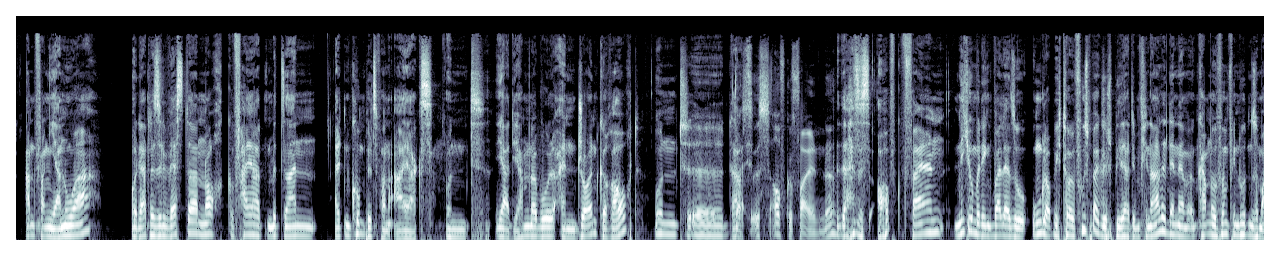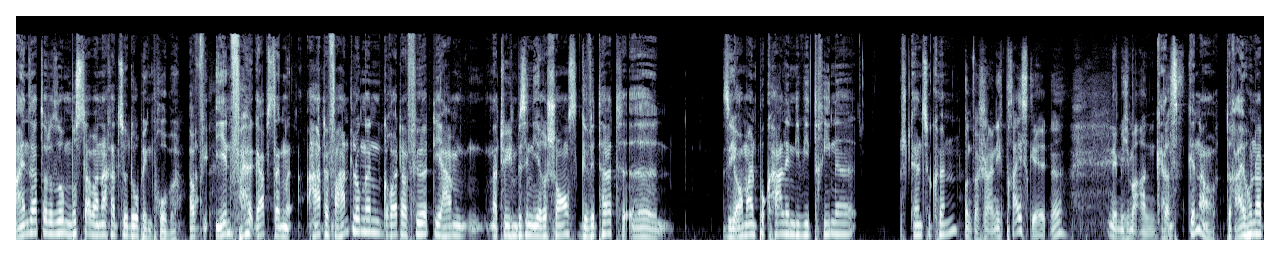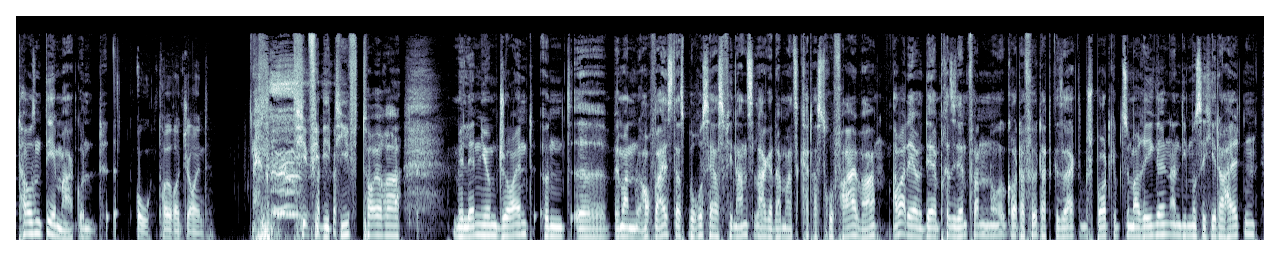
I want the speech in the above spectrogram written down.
Anfang Januar. Und er hatte Silvester noch gefeiert mit seinen alten Kumpels von Ajax. Und ja, die haben da wohl einen Joint geraucht und äh, da, das ist aufgefallen, ne? Das ist aufgefallen. Nicht unbedingt, weil er so unglaublich toll Fußball gespielt hat im Finale, denn er kam nur fünf Minuten zum Einsatz oder so, musste aber nachher zur Dopingprobe. Auf jeden Fall gab es dann harte Verhandlungen. Gräuter Fürth, die haben natürlich ein bisschen ihre Chance gewittert, äh, sich auch mal einen Pokal in die Vitrine stellen zu können. Und wahrscheinlich Preisgeld, ne? Nehme ich mal an. Ganz das genau. 300.000 D-Mark und. Äh, oh, teurer Joint. definitiv teurer Millennium Joint und äh, wenn man auch weiß, dass Borussias Finanzlage damals katastrophal war. Aber der, der Präsident von Greuther Fürth hat gesagt, im Sport gibt es immer Regeln, an die muss sich jeder halten.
